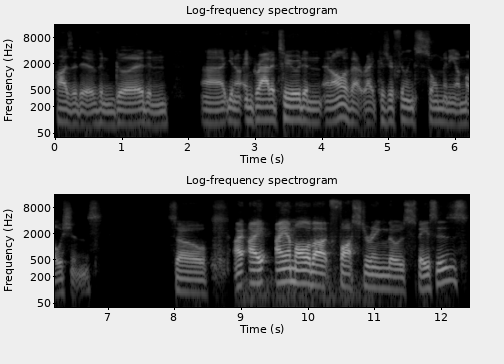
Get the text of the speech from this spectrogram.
positive and good and uh, you know and gratitude and and all of that right? Because you're feeling so many emotions. So I, I i am all about fostering those spaces.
